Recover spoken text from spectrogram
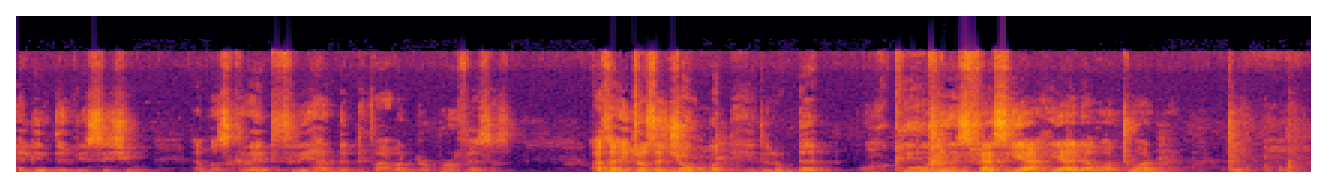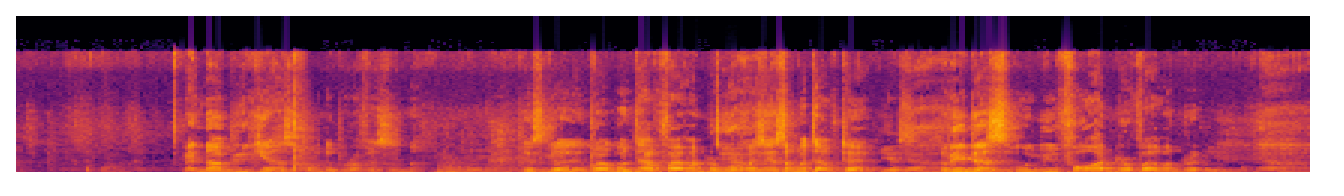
I leave the VC shoe, I must create 300 to 500 professors. I thought it was a joke, but he looked at Okay. within his first year he had about 200. And now BUK has how many professors now? Mm. It's going, we're going to have 500 professors. It's a matter of time. Yes. Yeah. Readers will be 400, 500. Yeah.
